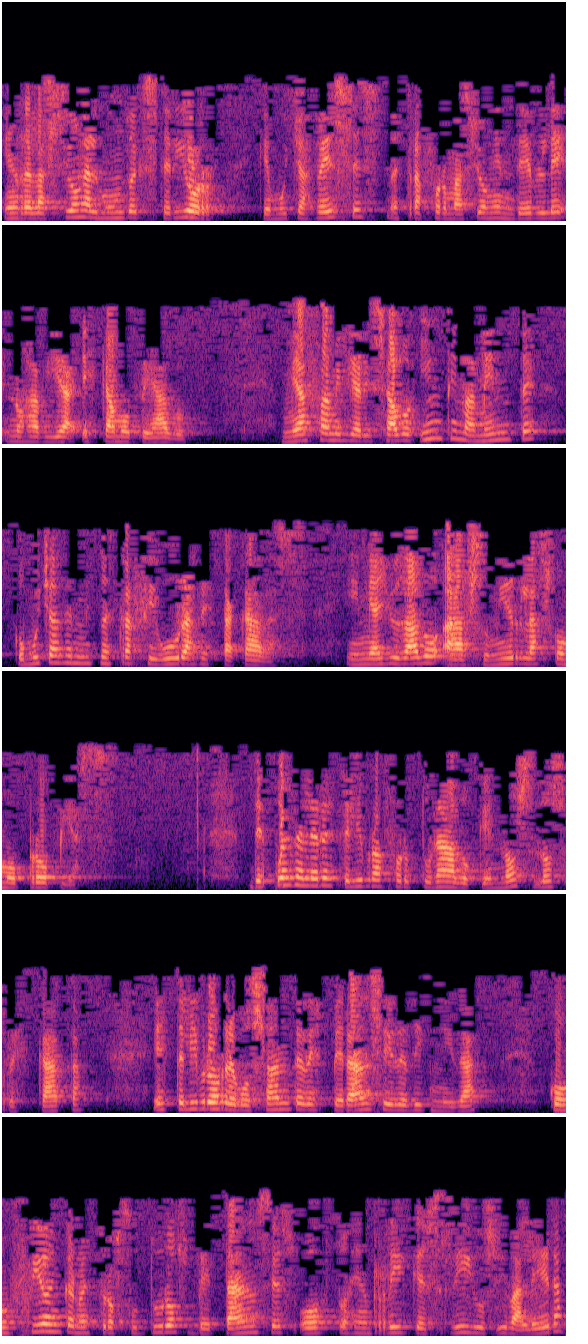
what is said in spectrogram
en relación al mundo exterior, que muchas veces nuestra formación endeble nos había escamoteado. Me ha familiarizado íntimamente con muchas de nuestras figuras destacadas y me ha ayudado a asumirlas como propias. Después de leer este libro afortunado que nos los rescata, este libro rebosante de esperanza y de dignidad, confío en que nuestros futuros Betances, Hostos, Enríquez, Ríos y Valera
